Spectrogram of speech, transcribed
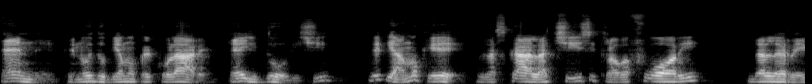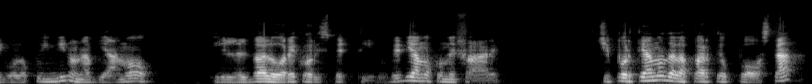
n che noi dobbiamo calcolare è il 12, vediamo che la scala C si trova fuori dal regolo, quindi non abbiamo il valore corrispettivo. Vediamo come fare. Ci portiamo dalla parte opposta,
